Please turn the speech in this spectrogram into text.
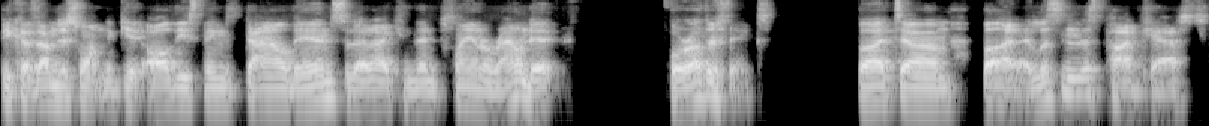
because I'm just wanting to get all these things dialed in so that I can then plan around it for other things. But um, but I listened to this podcast,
